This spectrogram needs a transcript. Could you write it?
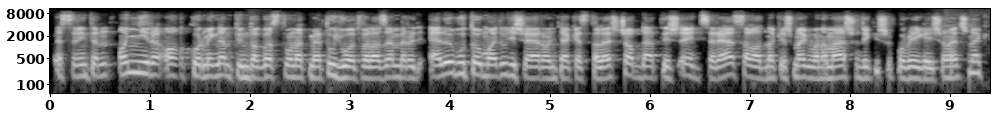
ez szerintem annyira akkor még nem tűnt aggasztónak, mert úgy volt vele az ember, hogy előbb-utóbb majd úgyis elrontják ezt a lescsapdát, és egyszer elszaladnak, és megvan a második, és akkor vége is a meccsnek.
